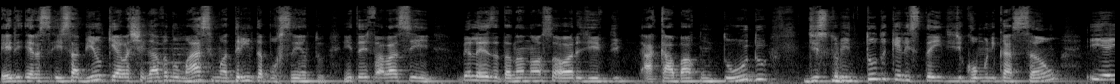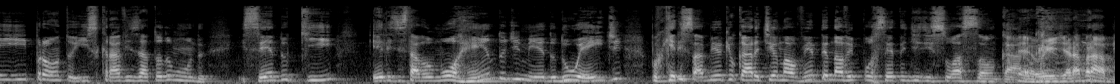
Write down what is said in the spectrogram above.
ele, eles sabiam que ela chegava no máximo a 30%. Então eles falaram assim: beleza, tá na nossa hora de, de acabar com tudo, destruir uhum. tudo que eles têm de, de comunicação e aí pronto, e escravizar todo mundo. Sendo que eles estavam morrendo de medo do Wade, porque eles sabiam que o cara tinha 99% de dissuasão, cara. É, o Wade era brabo.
